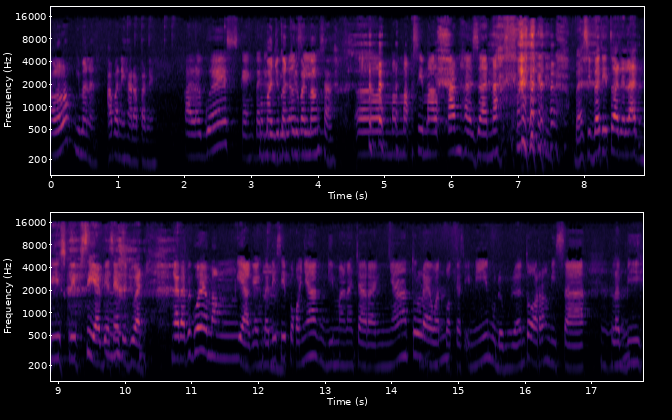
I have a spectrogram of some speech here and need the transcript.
kalau lo gimana apa nih harapannya kalau gue kayak yang tadi memajukan kehidupan sih, bangsa eh, memaksimalkan hazanah basi banget itu adalah deskripsi ya biasanya tujuan nggak tapi gue emang ya kayak yang tadi Hmm. sih pokoknya gimana caranya tuh lewat podcast ini mudah-mudahan tuh orang bisa lebih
